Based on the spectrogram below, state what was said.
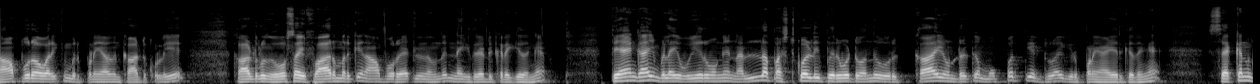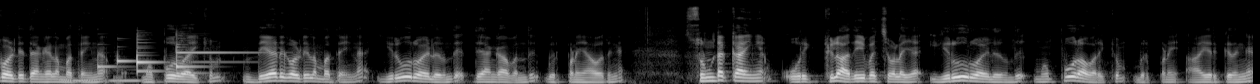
நாற்பது ரூபா வரைக்கும் விற்பனையாகுதுன்னு காட்டுக்குள்ளேயே காட்டுக்குள்ள விவசாய ஃபார்மருக்கு நாற்பது ரேட்டில் வந்து இன்றைக்கி ரேட்டு கிடைக்குதுங்க. தேங்காய் விலை உயர்வுங்க நல்ல ஃபஸ்ட் குவாலிட்டி பெருவட்டு வந்து ஒரு காய் ஒன்றுக்கு முப்பத்தி எட்டு ரூபாய்க்கு விற்பனை ஆகிருக்குதுங்க செகண்ட் குவாலிட்டி தேங்காயெல்லாம் பார்த்தீங்கன்னா முப்பது ரூபாய்க்கும் தேர்டு குவாலிட்டிலாம் பார்த்தீங்கன்னா இருபது ரூபாயிலிருந்து தேங்காய் வந்து விற்பனை ஆகுதுங்க. சுண்டைக்காய்ங்க ஒரு கிலோ அதிகபட்ச விலையை இருபது ரூபாயிலிருந்து முப்பது ரூபா வரைக்கும் விற்பனை ஆகிருக்குதுங்க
